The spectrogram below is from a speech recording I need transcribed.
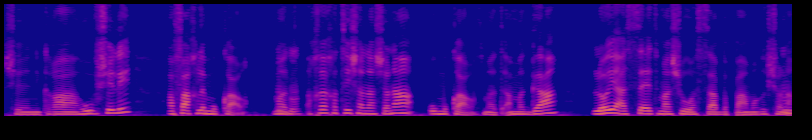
שנקרא אהוב שלי, הפך למוכר. זאת אומרת. אחרי חצי שנה, שנה, הוא מוכר. זאת אומרת, המגע לא יעשה את מה שהוא עשה בפעם הראשונה.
